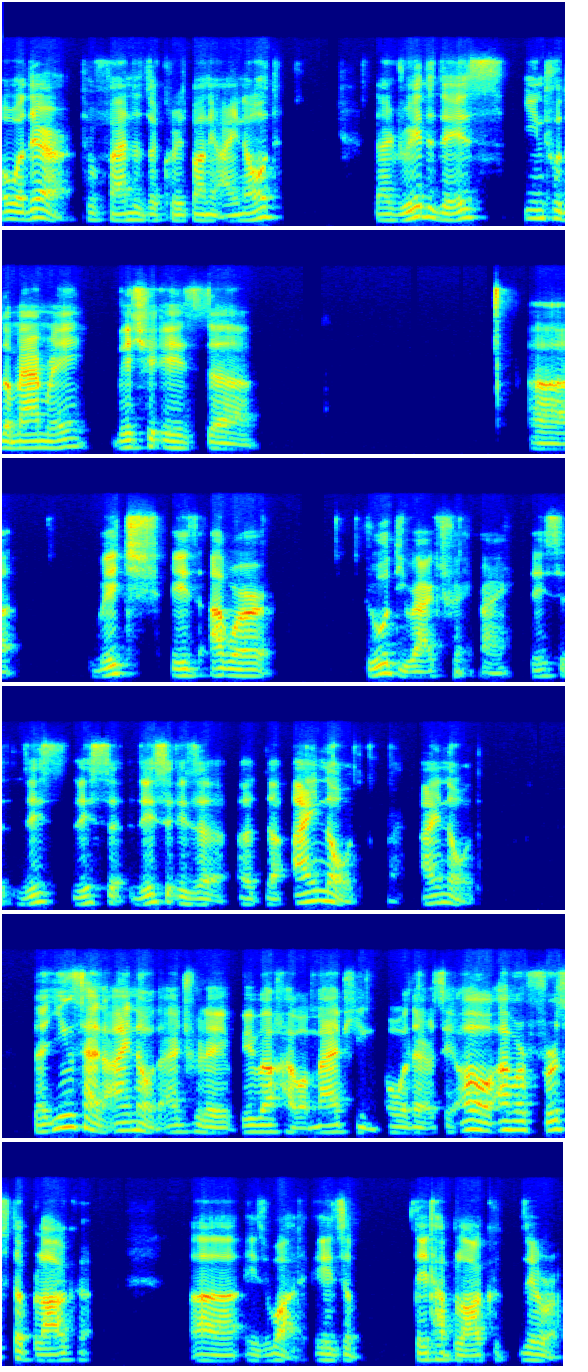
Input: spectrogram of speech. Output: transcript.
over there to find the corresponding inode. Then read this into the memory, which is uh, uh, which is our root directory, right? This this this this is a, a the inode, right? inode. The inside inode actually we will have a mapping over there. Say, oh, our first block uh, is what? Is a data block zero.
